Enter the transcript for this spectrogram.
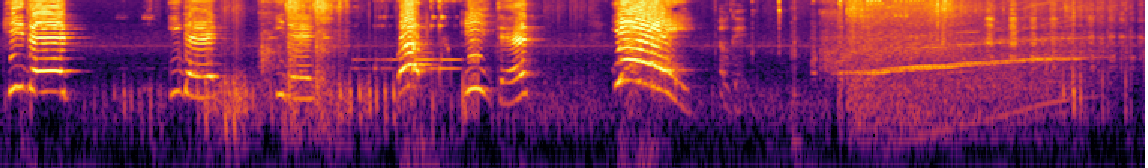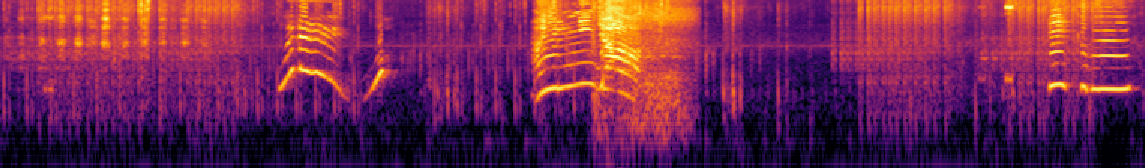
He dead! He dead! He dead! What? He's dead! Yay! Okay. Wait! What? I am ninja! Peekaboo!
